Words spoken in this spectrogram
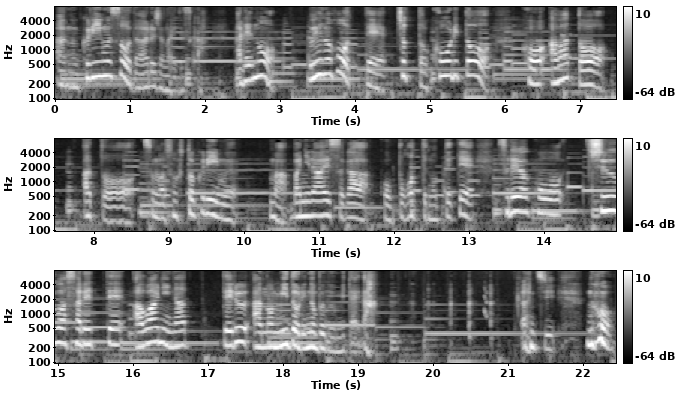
あのクリームソーダあるじゃないですか。あれの上の方ってちょっと氷とこう泡とあとそのソフトクリームまあ、バニラアイスがこうボコって乗っててそれがこう中和されて泡になってるあの緑の部分みたいな。感じの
